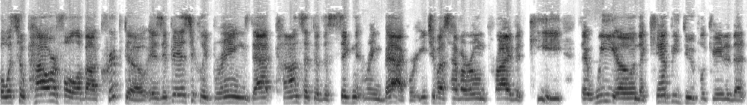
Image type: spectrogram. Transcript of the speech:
But what's so powerful about crypto is it basically brings that concept of the signet ring back, where each of us have our own private key that we own, that can't be duplicated, that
